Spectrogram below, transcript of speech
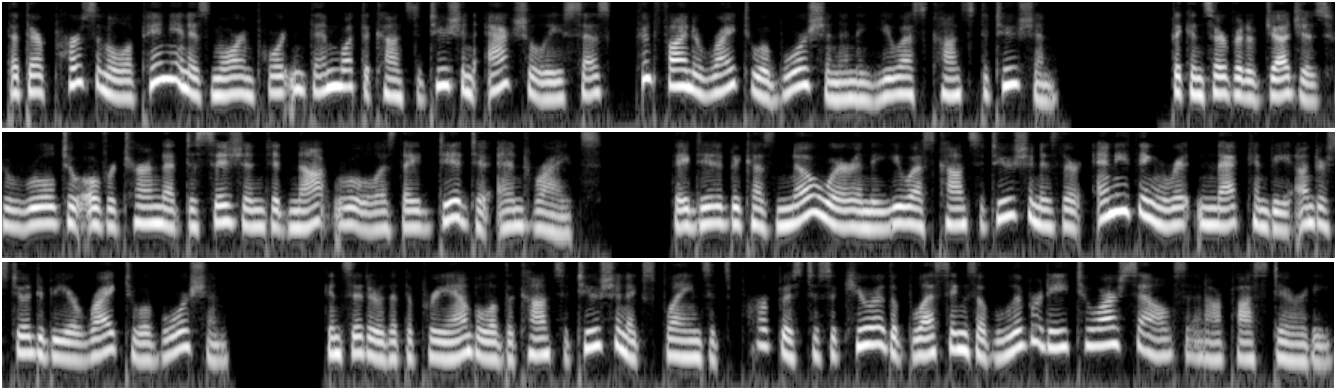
that their personal opinion is more important than what the Constitution actually says could find a right to abortion in the U.S. Constitution. The conservative judges who ruled to overturn that decision did not rule as they did to end rights. They did it because nowhere in the U.S. Constitution is there anything written that can be understood to be a right to abortion. Consider that the preamble of the Constitution explains its purpose to secure the blessings of liberty to ourselves and our posterity.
